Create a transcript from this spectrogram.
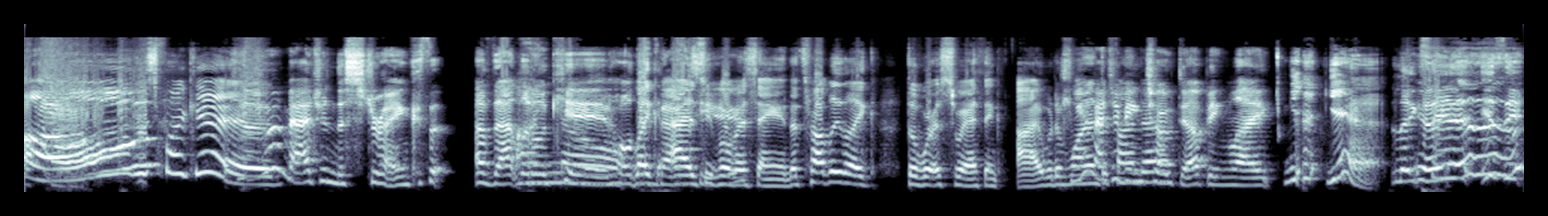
Oh, this poor Can you imagine the strength of that little kid holding like back as people were saying, that's probably like the worst way I think I would have Can you wanted to imagine find being out. choked up, being like, yeah, yeah, like, Yeah. is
